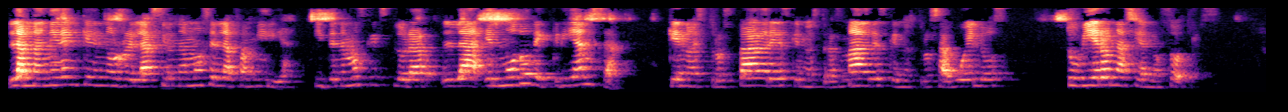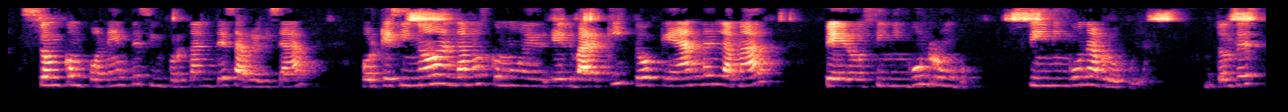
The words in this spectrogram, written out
la manera en que nos relacionamos en la familia y tenemos que explorar la, el modo de crianza que nuestros padres, que nuestras madres, que nuestros abuelos tuvieron hacia nosotros. Son componentes importantes a revisar porque si no andamos como el, barquito que anda en la mar, pero sin ningún rumbo, sin ninguna brújula. Entonces,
